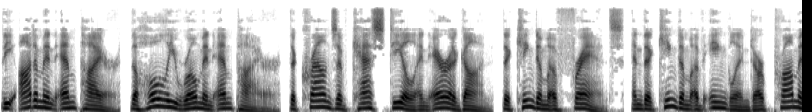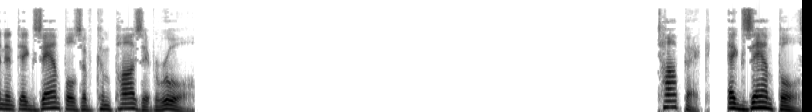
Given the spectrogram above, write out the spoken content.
The Ottoman Empire, the Holy Roman Empire, the crowns of Castile and Aragon, the Kingdom of France, and the Kingdom of England are prominent examples of composite rule. Examples.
